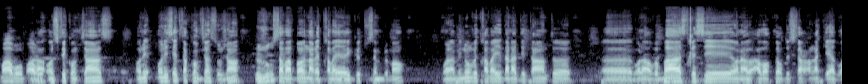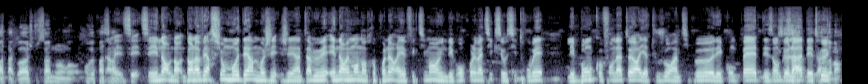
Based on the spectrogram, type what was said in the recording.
Bravo, bravo. Voilà, on se fait confiance. On, est, on essaie de faire confiance aux gens. Le jour où ça va pas, on arrête de travailler avec eux tout simplement. Voilà, mais nous, on veut travailler dans la détente. Euh, voilà, on veut pas stresser, on a avoir peur de se faire arnaquer à droite, à gauche, tout ça. Nous, on, on veut pas Non, ça. c'est énorme. Dans, dans la version moderne, moi, j'ai interviewé énormément d'entrepreneurs et effectivement, une des gros problématiques, c'est aussi de trouver les bons cofondateurs. Il y a toujours un petit peu des compètes, des C'est ça, engueulades, des trucs. exactement.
